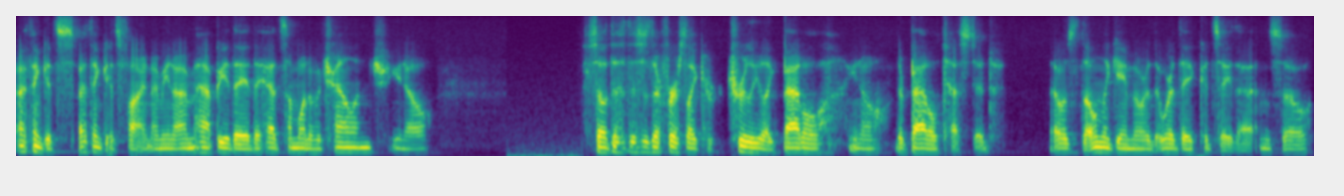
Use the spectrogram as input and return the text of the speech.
I think it's I think it's fine. I mean, I'm happy they they had somewhat of a challenge, you know. So this this is their first like truly like battle, you know, they're battle tested. That was the only game where where they could say that, and so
